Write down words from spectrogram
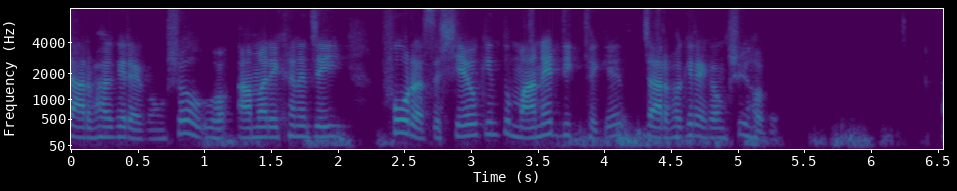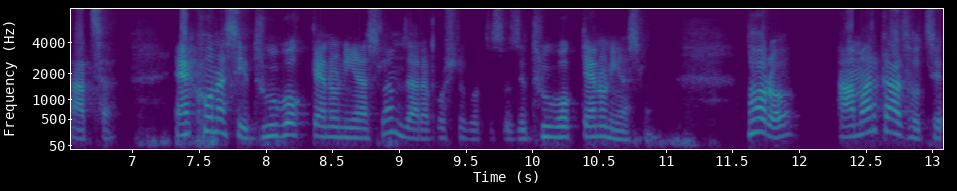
চার ভাগের এক অংশ আমার এখানে যেই ফোর আছে, সেও কিন্তু মানের দিক থেকে চার ভাগের এক অংশই হবে। আচ্ছা এখন আসি ধ্রুবক কেন নিয়ে আসলাম? যারা প্রশ্ন করতেছো যে ধ্রুবক কেন নিয়ে আসলাম? ধরো, আমার কাজ হচ্ছে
